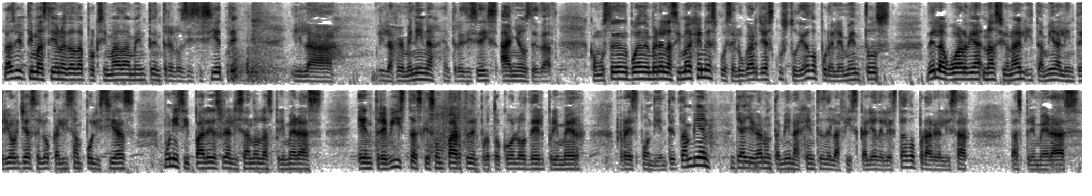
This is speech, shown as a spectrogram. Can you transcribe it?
Las víctimas tienen edad aproximadamente entre los 17 y la y la femenina entre 16 años de edad. Como ustedes pueden ver en las imágenes, pues el lugar ya es custodiado por elementos de la Guardia Nacional y también al interior ya se localizan policías municipales realizando las primeras entrevistas que son parte del protocolo del primer respondiente. También ya llegaron también agentes de la Fiscalía del Estado para realizar las primeras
